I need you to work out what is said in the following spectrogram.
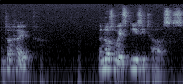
and to hope are not always easy tasks,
